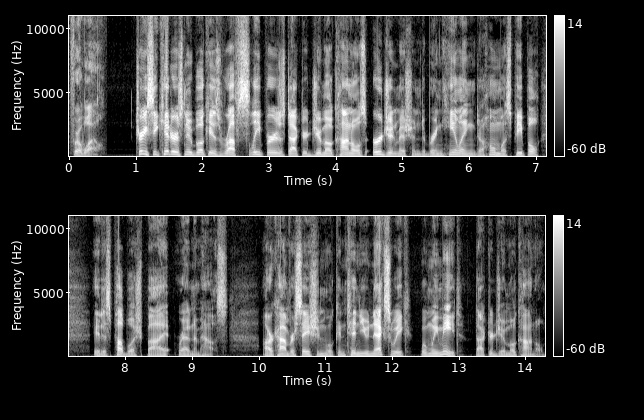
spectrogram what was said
for a while. Tracy Kidder's new book is Rough Sleepers Dr. Jim O'Connell's Urgent Mission to Bring Healing to Homeless People. It is published by Random House. Our conversation will continue next week when we meet Dr. Jim O'Connell.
